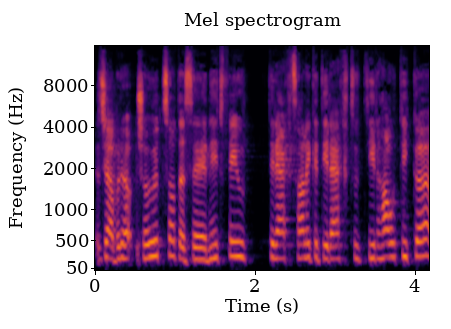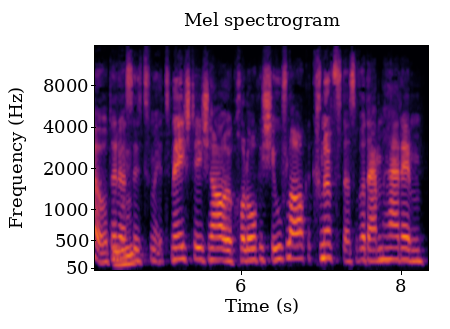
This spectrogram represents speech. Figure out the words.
Es ist aber schon heute so, dass äh, nicht viel Direktzahlungen direkt zur Tierhaltung gehen, oder? Mhm. Also das meiste ist ja ökologische Auflagen geknüpft. Also von dem her ähm,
